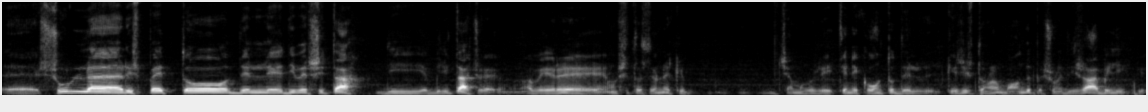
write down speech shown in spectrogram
Eh, sul rispetto delle diversità di abilità, cioè avere una situazione che diciamo così, tiene conto del, che esistono al mondo persone disabili che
